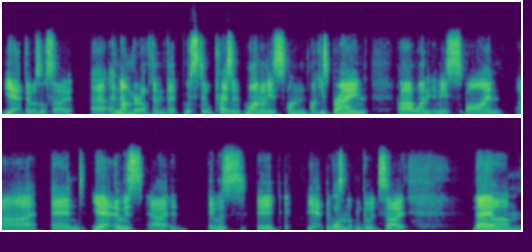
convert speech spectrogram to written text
yeah, there was also a, a, number of them that were still present. One on his on on his brain, uh, one in his spine, uh, and yeah, it was uh, it, it was it, it yeah, it wasn't looking good. So they, um,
